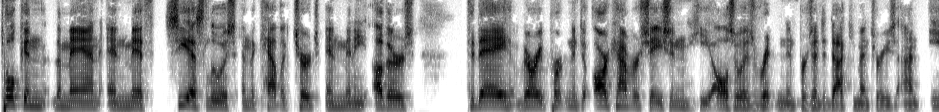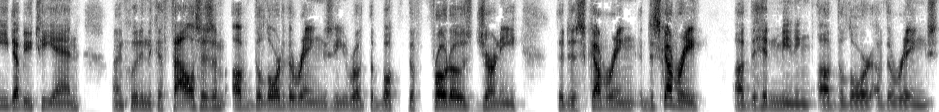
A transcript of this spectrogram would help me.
Tolkien, The Man and Myth, C.S. Lewis and the Catholic Church, and many others today, very pertinent to our conversation. He also has written and presented documentaries on EWTN, including the Catholicism of the Lord of the Rings. And he wrote the book, The Frodo's Journey, the discovering discovery of the hidden meaning of the Lord of the Rings.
